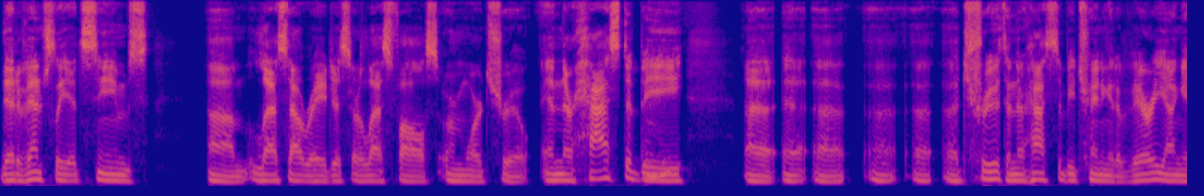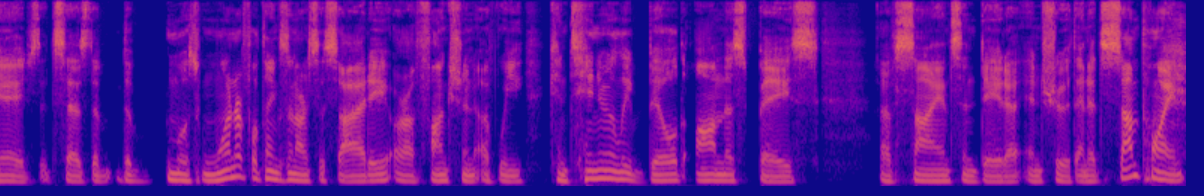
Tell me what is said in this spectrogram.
that eventually it seems um, less outrageous or less false or more true and there has to be mm-hmm a, a, a, truth, and there has to be training at a very young age that says the, the most wonderful things in our society are a function of we continually build on this base of science and data and truth. And at some point,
